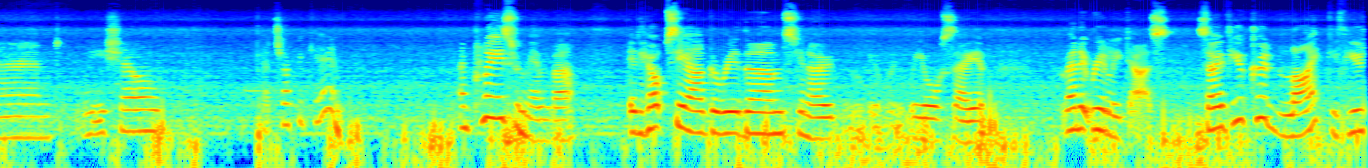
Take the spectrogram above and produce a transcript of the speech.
and we shall catch up again. And please remember, it helps the algorithms, you know, we all say it, but it really does. So if you could like, if you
